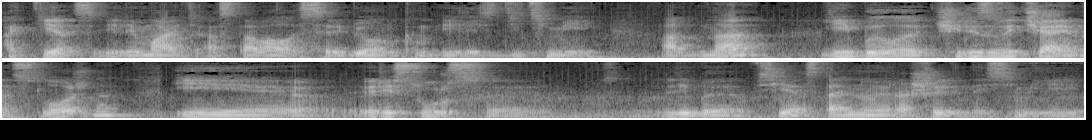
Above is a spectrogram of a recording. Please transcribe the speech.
отец или мать оставалась с ребенком или с детьми одна, ей было чрезвычайно сложно, и ресурсы либо все остальные расширенные семьи,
